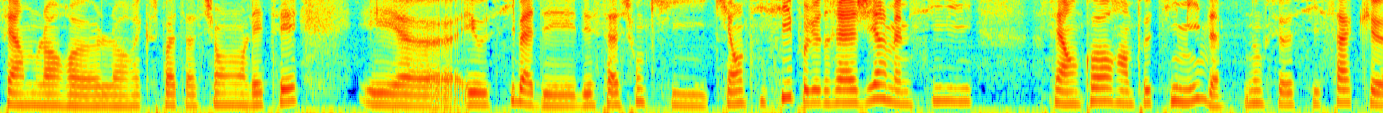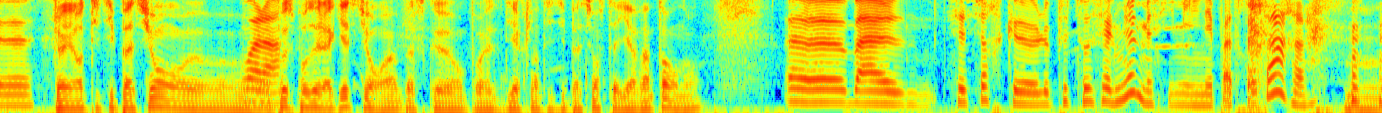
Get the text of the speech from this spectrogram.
ferment leur, euh, leur exploitation l'été et, et aussi bah, des, stations qui anticipent au lieu de réagir, même si c'est encore un peu timide. Donc c'est aussi ça que. Oui, anticipation, euh, on peut se poser la question, hein, parce qu'on pourrait se dire que l'anticipation c'était il y a 20 ans, non? Euh, bah, c'est sûr que le plus tôt c'est le mieux, mais, il n'est pas trop tard. Mmh.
